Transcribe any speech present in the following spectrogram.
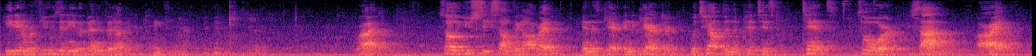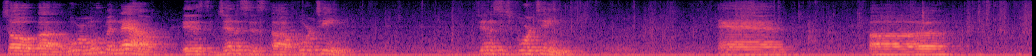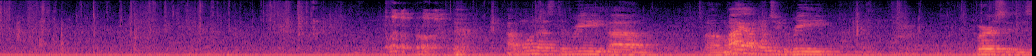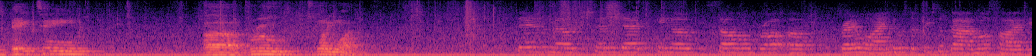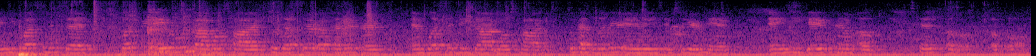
he didn't refuse any of the benefit of it. right? So you see something already in this char- in the character, which helped him to pitch his tent toward Sodom. All right. So uh, where we're moving now is to Genesis uh, 14. Genesis 14, and uh, I want us to read, um, uh, Maya, I want you to read verses 18 uh, through 21. Then Melchizedek, king of Salem, brought up bread and wine. He was the priest of God Most High, and he blessed him and said, Blessed be Abram of God Most High, possessor of heaven and earth, and blessed be God Most High, who has delivered your enemies And he gave him a tenth of, of all.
